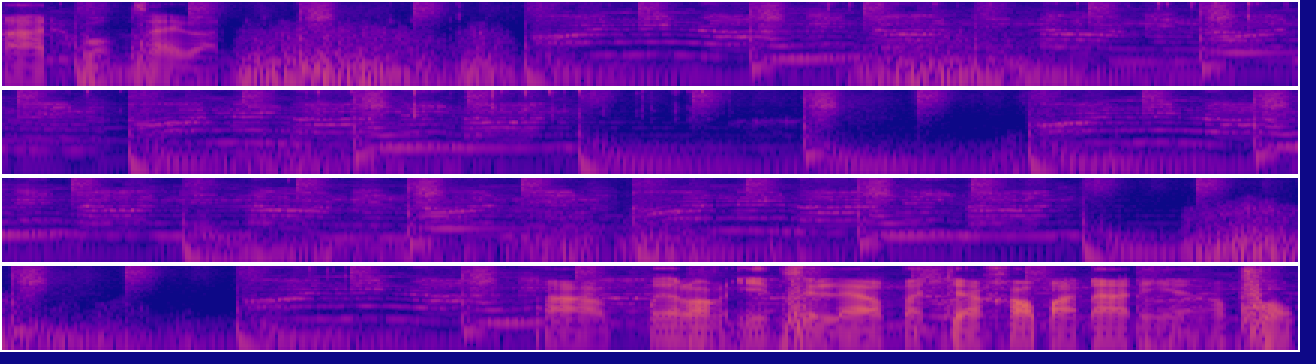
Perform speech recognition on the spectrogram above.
อ่าเดี๋ยวผมใส่ก่อนอ่าเมื่อล็อกอินเสร็จแล้วมันจะเข้ามาหน้านี้นะครับผม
